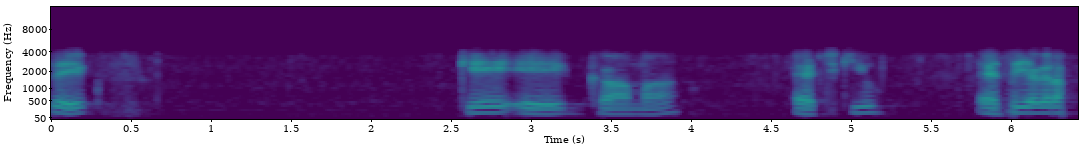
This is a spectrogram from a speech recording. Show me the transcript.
सिक्स के ए गामा एच क्यू ऐसे ही अगर आप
